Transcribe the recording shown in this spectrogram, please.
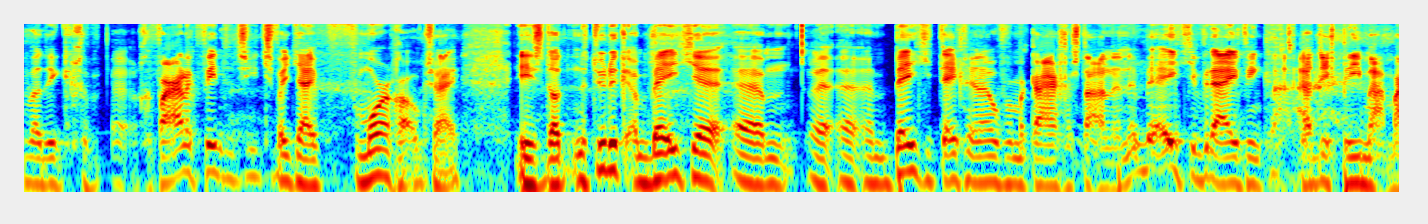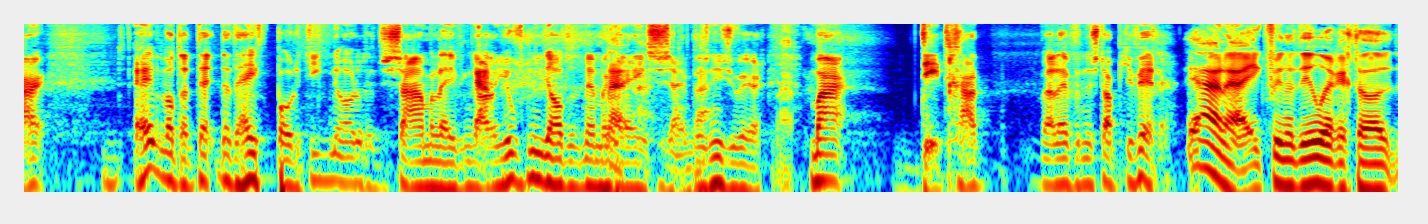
wat ik ge- eh, gevaarlijk vind, het is iets wat jij vanmorgen ook zei, is dat natuurlijk een beetje, ehm, eh, eh, een beetje tegenover elkaar gaan staan en een beetje wrijving. Dat is prima, maar... Hè, want dat, dat heeft politiek nodig, het is samenleving. Nou, je hoeft niet altijd met elkaar Nee. eens te zijn. Dat is niet zo erg. Maar dit gaat wel even een stapje verder. Ja, nee, ik vind het heel erg dat,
